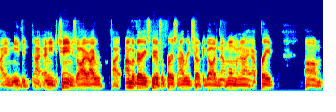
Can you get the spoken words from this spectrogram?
I need to I, I need to change. So I, I I am a very spiritual person. I reached out to God in that moment and I, I prayed. Um,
